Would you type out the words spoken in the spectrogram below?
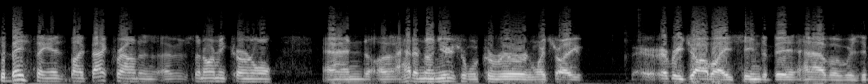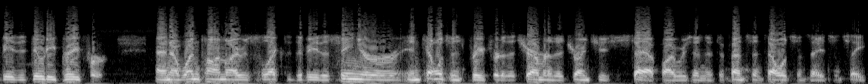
the base thing is my background. And I was an army colonel, and uh, I had an unusual career in which I every job I seemed to be, have was to be the duty briefer. And at one time, I was selected to be the senior intelligence briefer to the chairman of the Joint Chiefs of Staff. I was in the Defense Intelligence Agency.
